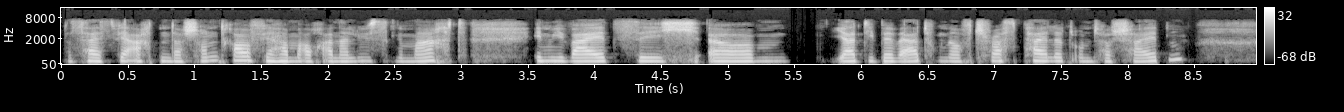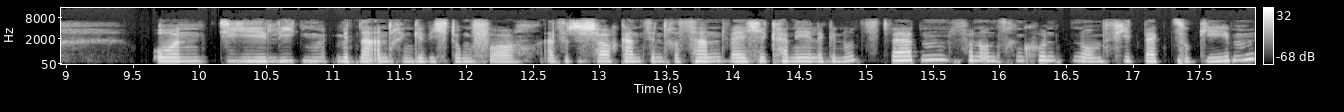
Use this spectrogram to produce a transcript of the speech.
Das heißt, wir achten da schon drauf. Wir haben auch Analysen gemacht, inwieweit sich ähm, ja die Bewertungen auf Trustpilot unterscheiden und die liegen mit einer anderen Gewichtung vor. Also das ist auch ganz interessant, welche Kanäle genutzt werden von unseren Kunden, um Feedback zu geben.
